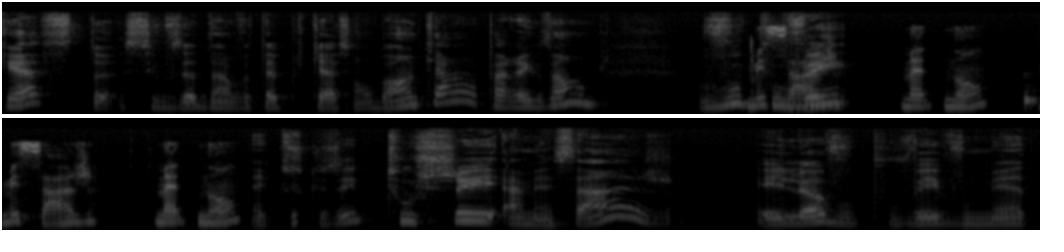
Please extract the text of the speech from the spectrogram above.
reste, si vous êtes dans votre application bancaire, par exemple, vous Message. pouvez, Maintenant. Message. Maintenant. excusez, toucher à message, et là, vous pouvez vous mettre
